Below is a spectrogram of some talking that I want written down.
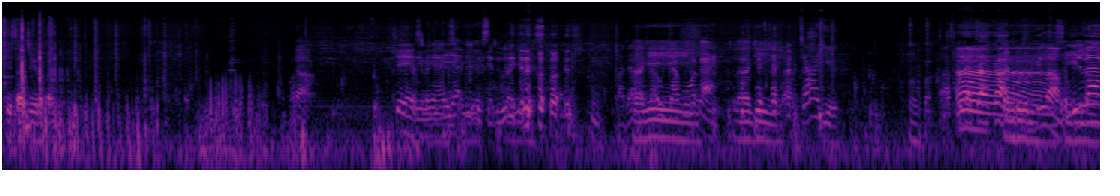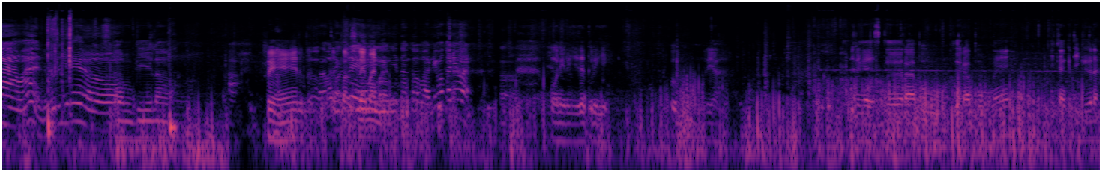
Okey saja dapat. Yes, dia punya lagi, ayat lagi, dia dia lagi, terus. Lagi. Percaya. Nampak. Aku dah cakap. Duri. Hilang. Hilang kan, duri dia. Sembilan. Fair. Tempat. Ni tangkap abang. Ni makan ni man. Oh ni lagi satu lagi. Oh, meriah. Jadi guys, kerabu, kerabu eh. Ikan ketiga dah.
